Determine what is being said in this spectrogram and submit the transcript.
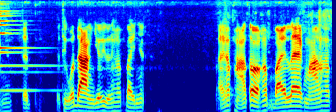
นี่ครับแต่แต่ถือว่าด่างเยอะอยู่นะครับใบเนี้ยไปครับหาต่อครับใบแรกมาแล้วครับ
